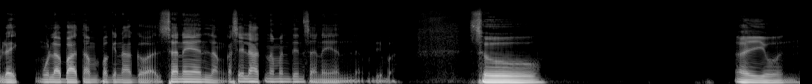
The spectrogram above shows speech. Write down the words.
like mula bata mo pa ginagawa, sanayan lang. Kasi lahat naman din sanayan lang, di ba? So, ayun.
